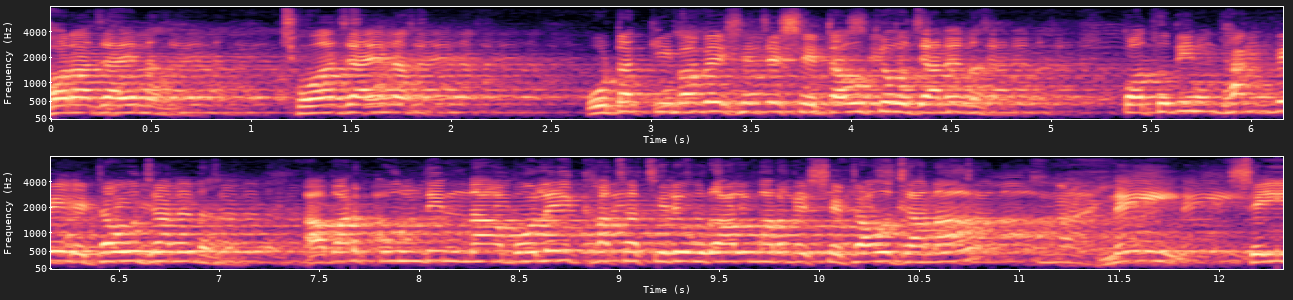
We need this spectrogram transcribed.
ধরা যায় না ছোঁয়া যায় না। ওটা কীভাবে এসেছে সেটাও কেউ জানে না। কতদিন থাকবে এটাও জানে না। আবার কোন দিন না বলেই খাঁচা ছেড়ে উড়াল মারবে সেটাও জানা নেই। সেই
